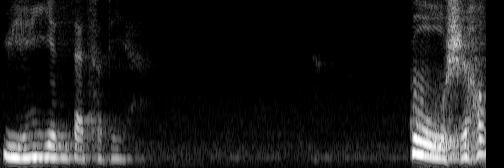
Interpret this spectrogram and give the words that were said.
原因在此地。古时候，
